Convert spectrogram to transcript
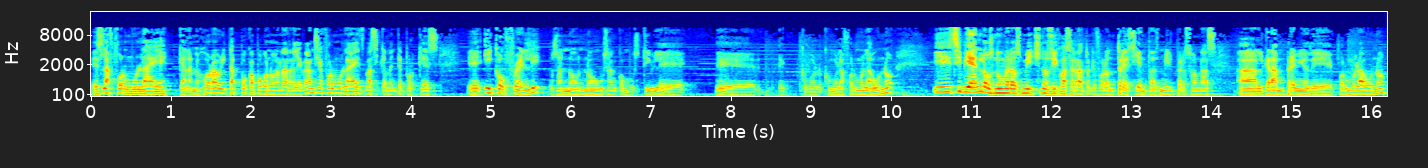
es la Fórmula E, que a lo mejor ahorita poco a poco no gana relevancia. Fórmula E es básicamente porque es eh, eco-friendly, o sea, no, no usan combustible eh, eh, como, como la Fórmula 1. Y si bien los números, Mitch nos dijo hace rato que fueron 300 mil personas al Gran Premio de Fórmula 1,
